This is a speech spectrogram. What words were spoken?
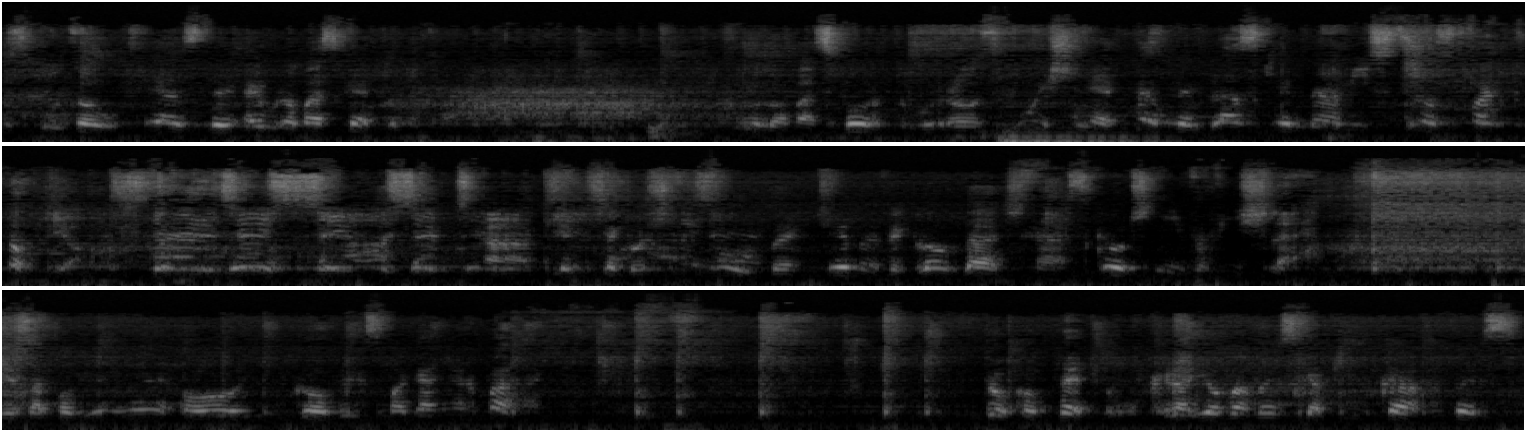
wzbudzą gwiazdy Eurobasketu. Królowa sportu rozbłyśnie pełnym blaskiem na mistrzostwach w Tokio. 48! A pierwszego ślubu będziemy wyglądać na skoczni w Wiśle. Nie zapomnijmy o ligowych zmaganiach pań. Do kompetu krajowa męska piłka w wersji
